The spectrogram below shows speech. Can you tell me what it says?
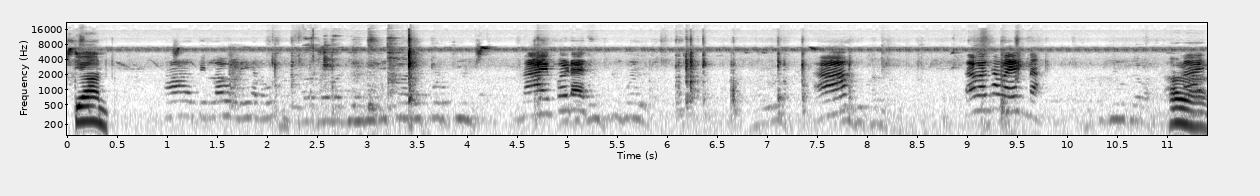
स्टँड हळूहळू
